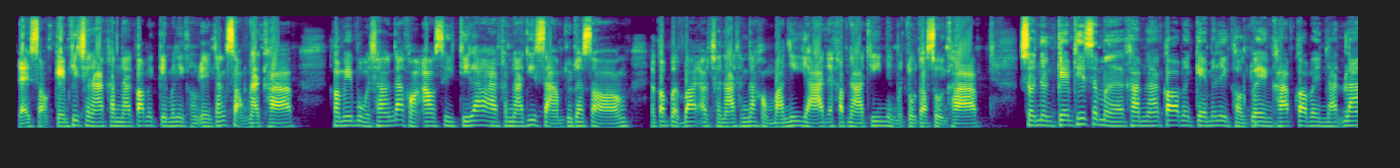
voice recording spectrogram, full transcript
และอีกสองเกมที่ชนะครับนะก็เป็นเกมในลีของตัวเองทั้ง2นัดครับก็มีบุกชนะทางด้านของอัลซิติล่าครับนะที่3ประตูต่อสองแล้วก็เปิดบ้านเอาชนะทางด้านของบานี่ยาร์ดนะครับนะที่1ประตูต่อศูนย์ครับส่วนหนึ่งเกมที่เสมอครับนะก็เป็นเกมในลีของตัวเองครับก็เป็นนัดล่า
